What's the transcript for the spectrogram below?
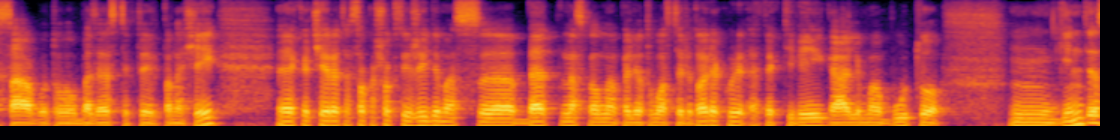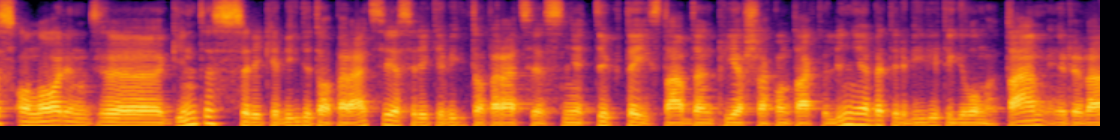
saugotų bazės tik tai ir panašiai e, kad čia yra tiesiog kažkoks tai žaidimas, bet mes kalbame apie Lietuvos teritoriją, kur efektyviai galima būtų uh, Mm, gintis, o norint e, gintis, reikia vykdyti operacijas, reikia vykdyti operacijas ne tik tai stabdant priešą kontaktų liniją, bet ir vykdyti gilumą. Tam ir yra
